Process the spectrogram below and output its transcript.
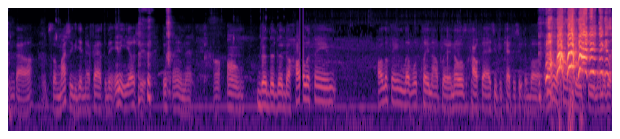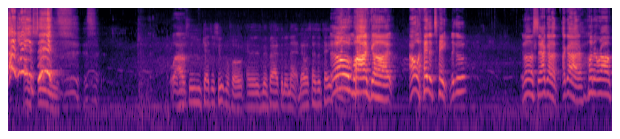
and dial, so my shit getting there faster than any of your shit. Just saying that. Uh, um, the, the the the Hall of Fame, Hall of Fame level play now player knows how fast you can catch and shoot the ball. And that was Sanjay's These team, my niggas ugly as shit. I've seen you catch a shoot before, and it's been faster than that. That was hesitation. Oh my god. I don't hesitate, nigga. You know what I'm saying? I got a I got a hundred round.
